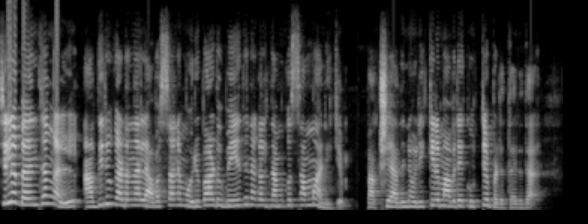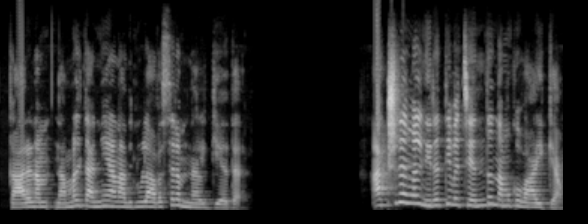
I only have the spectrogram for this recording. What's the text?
ചില ബന്ധങ്ങൾ അതിരുകടന്നാൽ അവസാനം ഒരുപാട് വേദനകൾ നമുക്ക് സമ്മാനിക്കും. പക്ഷെ അതിനൊരിക്കലും അവരെ കുറ്റപ്പെടുത്തരുത്. കാരണം നമ്മൾ തന്നെയാണ് അതിനുള്ള അവസരം നൽകിയത്. അക്ഷരങ്ങൾ നിരത്തി വെച്ച് എന്തും നമുക്ക് വായിക്കാം.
